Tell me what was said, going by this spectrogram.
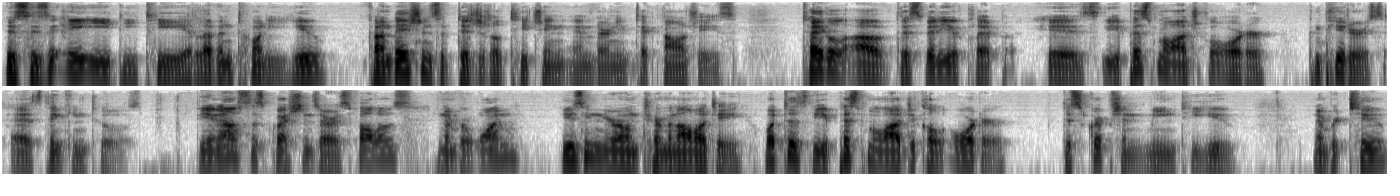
This is AEDT 1120U, Foundations of Digital Teaching and Learning Technologies. Title of this video clip is The Epistemological Order, Computers as Thinking Tools. The analysis questions are as follows. Number one, using your own terminology, what does the epistemological order description mean to you? Number two,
